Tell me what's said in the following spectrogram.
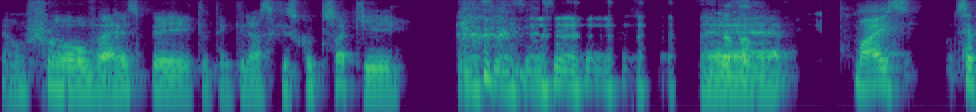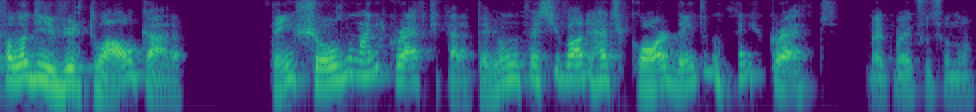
É um show, velho. Respeito. Tem criança que escuta isso aqui. É, Mas você falou de virtual, cara. Tem shows no Minecraft, cara. Teve um festival de hardcore dentro do Minecraft. Mas como é que funcionou?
